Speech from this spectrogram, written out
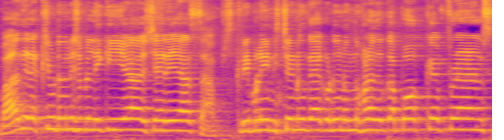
ബാധ രക്ഷപ്പെടുന്നതിന് ലൈക്ക് ചെയ്യുക ഷെയർ ചെയ്യുക സബ്സ്ക്രൈബ് ഇൻസ്റ്റാഗ്രാം ഒന്ന് ഫോളോ നോക്കുക ഓക്കെ ഫ്രണ്ട്സ്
